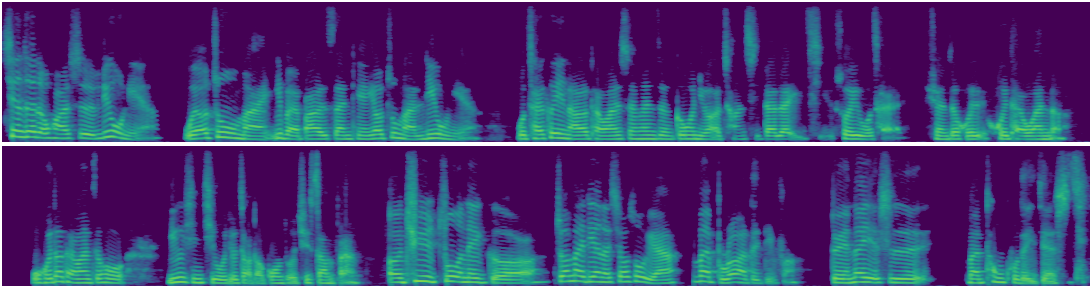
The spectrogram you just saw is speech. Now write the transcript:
现在的话是六年，我要住满一百八十三天，要住满六年，我才可以拿到台湾身份证，跟我女儿长期待在一起，所以我才选择回回台湾的。我回到台湾之后，一个星期我就找到工作去上班，呃，去做那个专卖店的销售员，卖 bra 的地方。对，那也是。蛮痛苦的一件事情。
